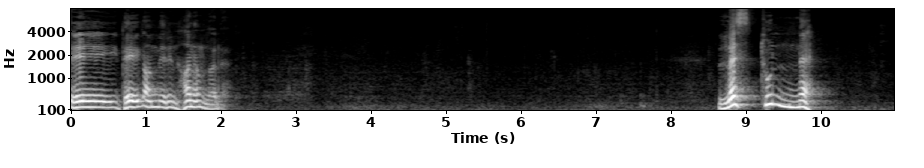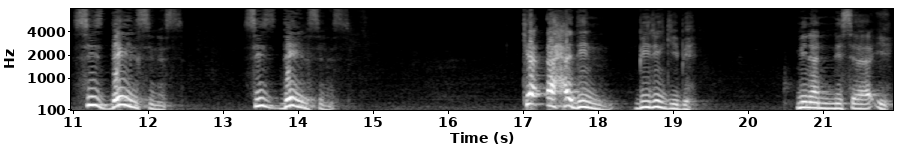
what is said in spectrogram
Ey peygamberin hanımları. Lestunne siz değilsiniz. Siz değilsiniz. Ke ehedin biri gibi minen nisai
